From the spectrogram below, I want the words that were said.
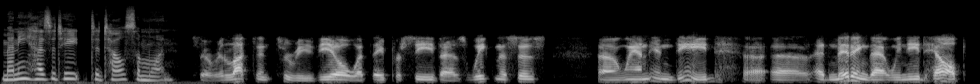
Many hesitate to tell someone. They're reluctant to reveal what they perceive as weaknesses, uh, when indeed uh, uh, admitting that we need help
